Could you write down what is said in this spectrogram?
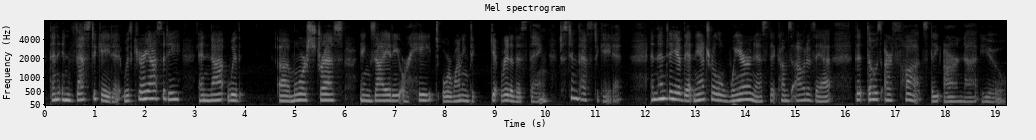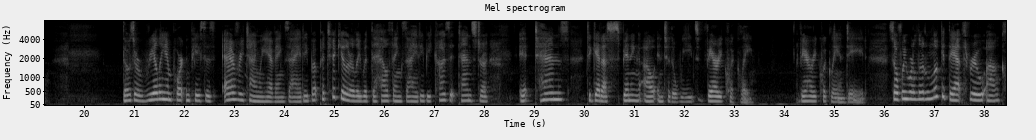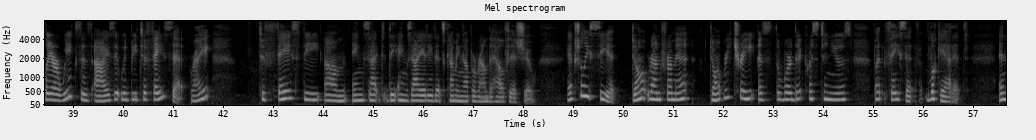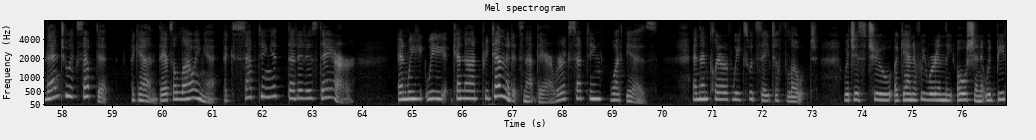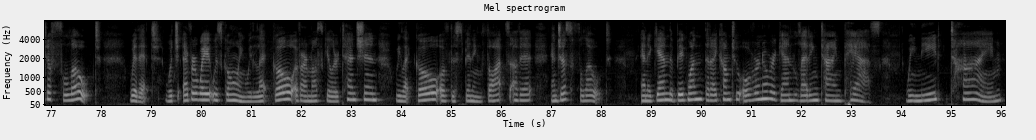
Then investigate it with curiosity and not with uh, more stress, anxiety, or hate, or wanting to get rid of this thing. Just investigate it. And then to have that natural awareness that comes out of that, that those are thoughts, they are not you. Those are really important pieces every time we have anxiety, but particularly with the health anxiety because it tends to it tends to get us spinning out into the weeds very quickly. Very quickly indeed. So if we were to look at that through uh, Claire Weekes's eyes, it would be to face it, right? To face the um, anxiety, the anxiety that's coming up around the health issue. Actually, see it. Don't run from it. Don't retreat, as the word that Kristen used, but face it. Look at it, and then to accept it. Again, that's allowing it, accepting it that it is there. And we, we cannot pretend that it's not there. We're accepting what is. And then Claire Weekes would say to float, which is to, again, if we were in the ocean, it would be to float with it, whichever way it was going. We let go of our muscular tension, we let go of the spinning thoughts of it, and just float. And again, the big one that I come to over and over again letting time pass. We need time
